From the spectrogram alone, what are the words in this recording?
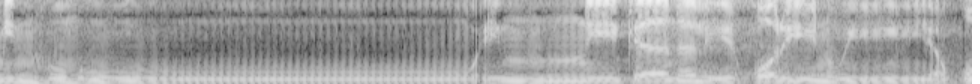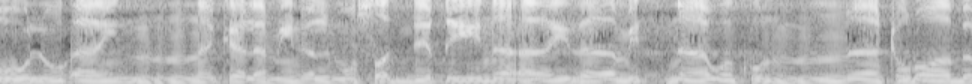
منهم. إني كان لي قرين يقول أئنك لمن المصدقين أئذا متنا وكنا ترابا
